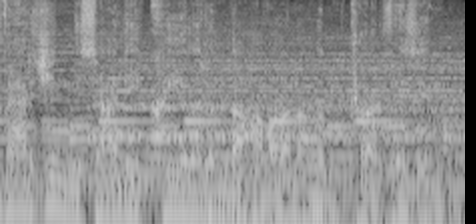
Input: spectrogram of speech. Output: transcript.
Güvercin misali kıyılarında havalanalım körfezin.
